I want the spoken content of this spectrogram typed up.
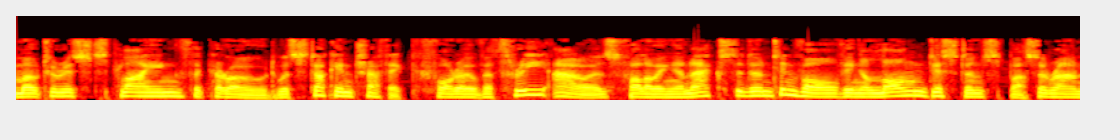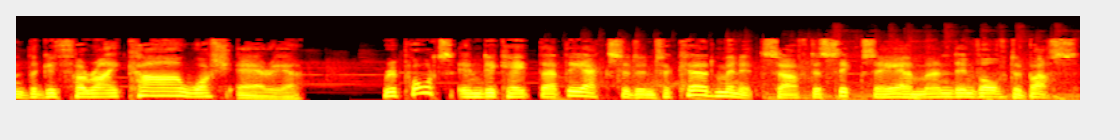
motorists plying Thika Road were stuck in traffic for over three hours following an accident involving a long-distance bus around the Githurai car wash area. Reports indicate that the accident occurred minutes after 6 am and involved a bus,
